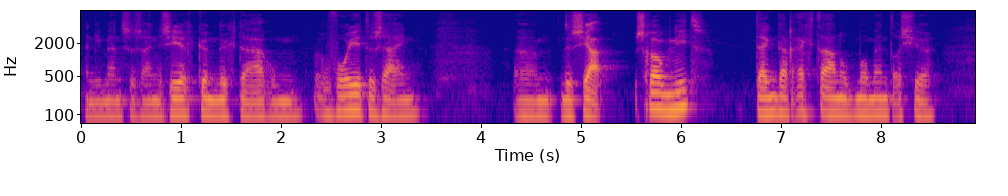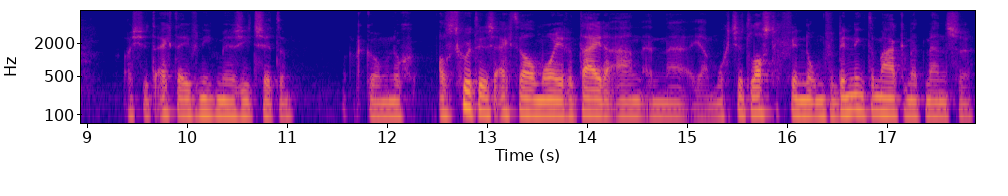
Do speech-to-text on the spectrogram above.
En die mensen zijn zeer kundig daar om er voor je te zijn. Um, dus ja, schroom niet. Denk daar echt aan op het moment als je, als je het echt even niet meer ziet zitten. Er komen nog, als het goed is, echt wel mooiere tijden aan. En uh, ja, mocht je het lastig vinden om verbinding te maken met mensen.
